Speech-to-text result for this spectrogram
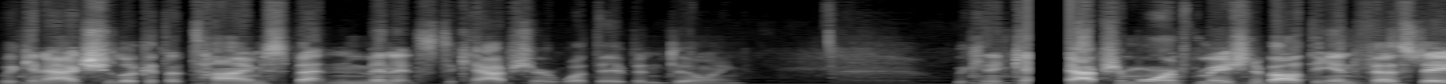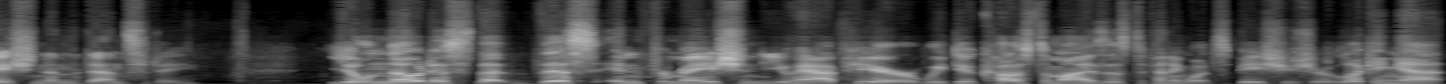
we can actually look at the time spent in minutes to capture what they've been doing. We can capture more information about the infestation and the density. You'll notice that this information you have here, we do customize this depending what species you're looking at,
